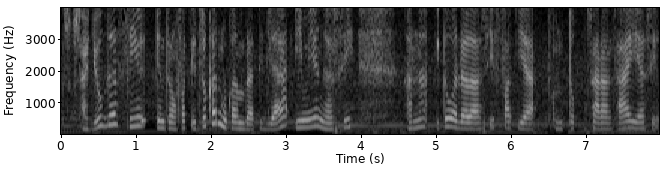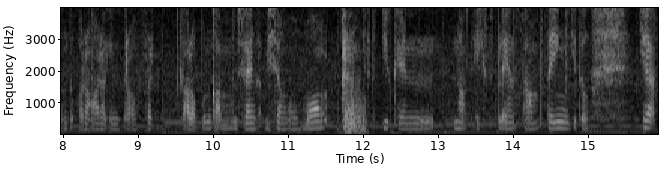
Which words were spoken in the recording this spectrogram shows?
susah juga sih. Introvert itu kan bukan berarti jaim ya nggak sih karena itu adalah sifat ya untuk saran saya sih untuk orang-orang introvert. Kalaupun kamu misalnya nggak bisa ngomong you can not explain something gitu. Ya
